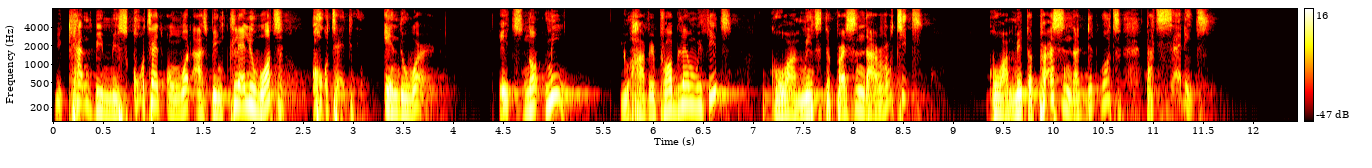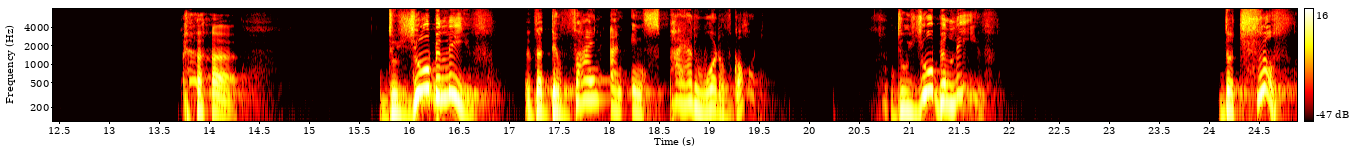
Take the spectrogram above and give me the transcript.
You can't be misquoted on what has been clearly what? Quoted in the word. It's not me. You have a problem with it? Go and meet the person that wrote it. Go and meet the person that did what? That said it. Do you believe the divine and inspired word of God? Do you believe the truth?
